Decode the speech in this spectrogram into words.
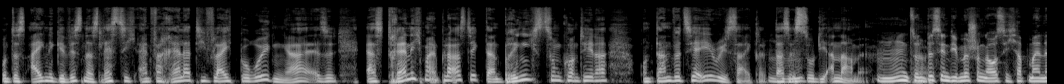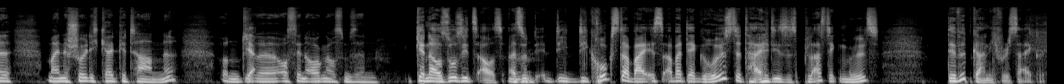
und das eigene Gewissen, das lässt sich einfach relativ leicht beruhigen. Ja? Also erst trenne ich mein Plastik, dann bringe ich es zum Container und dann wird es ja eh recycelt. Das mhm. ist so die Annahme. Mhm, so ein bisschen die Mischung aus, ich habe meine, meine Schuldigkeit getan ne? und ja. äh, aus den Augen, aus dem Sinn. Genau, so sieht's aus. Also mhm. die, die Krux dabei ist aber der größte Teil dieses Plastikmülls, der wird gar nicht recycelt.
